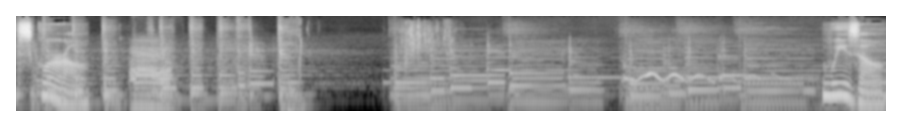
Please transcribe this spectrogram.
Squirrel. Weasel.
